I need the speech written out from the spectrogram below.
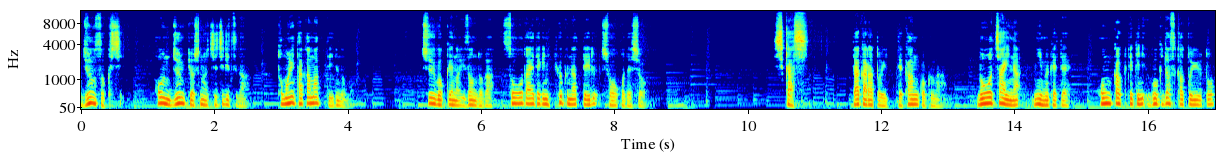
ジュンソク氏、本準平氏の支持率が共に高まっているのも、中国への依存度が相対的に低くなっている証拠でしょう。しかし、だからといって韓国がノーチャイナに向けて本格的に動き出すかというと、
